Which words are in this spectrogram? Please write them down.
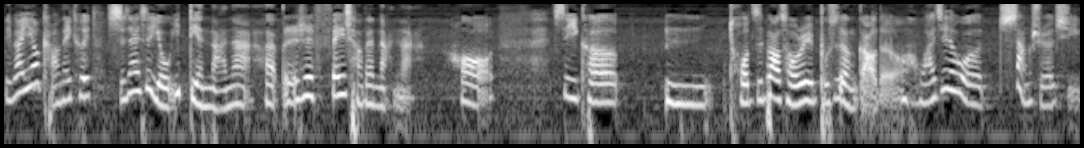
礼拜一要考那科实在是有一点难啊，呃，不是是非常的难啊。然后是一颗，嗯，投资报酬率不是很高的。我还记得我上学期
